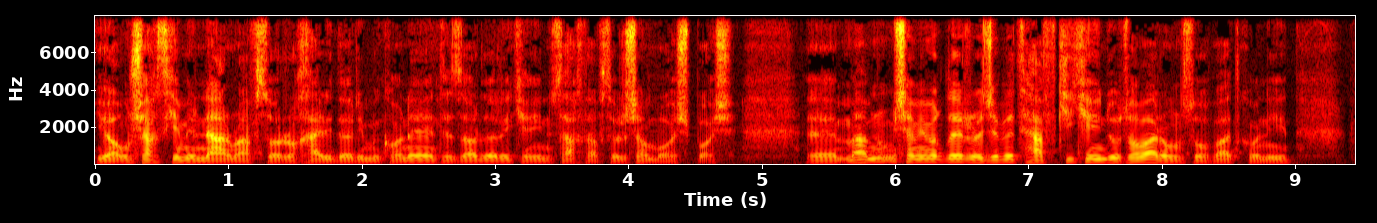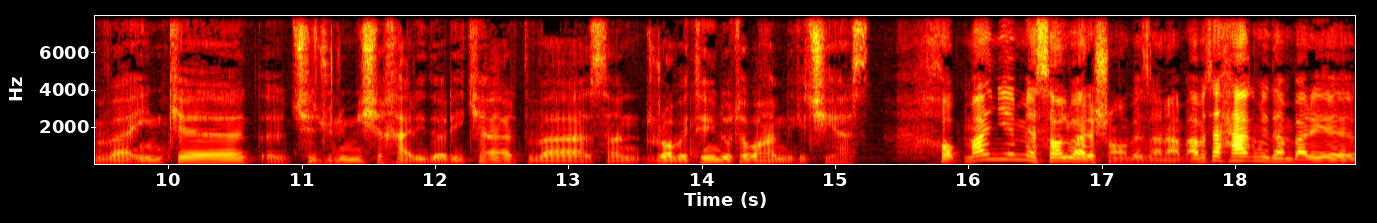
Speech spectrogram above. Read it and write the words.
یا اون شخصی که میره نرم افزار رو خریداری می‌کنه انتظار داره که این سخت افزارش هم باش باشه. ممنون میشم یه مقدار راجع به تفکیک این دوتا برامون صحبت کنید و اینکه چجوری میشه خریداری کرد و اصلا رابطه این دوتا با همدیگه چی هست. خب من یه مثال برای شما بزنم. البته حق میدم برای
